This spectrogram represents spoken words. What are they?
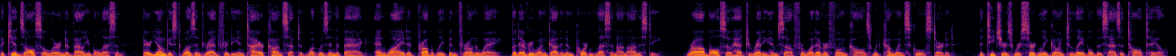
The kids also learned a valuable lesson. Their youngest wasn't read for the entire concept of what was in the bag and why it had probably been thrown away, but everyone got an important lesson on honesty. Rob also had to ready himself for whatever phone calls would come when school started. The teachers were certainly going to label this as a tall tale.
